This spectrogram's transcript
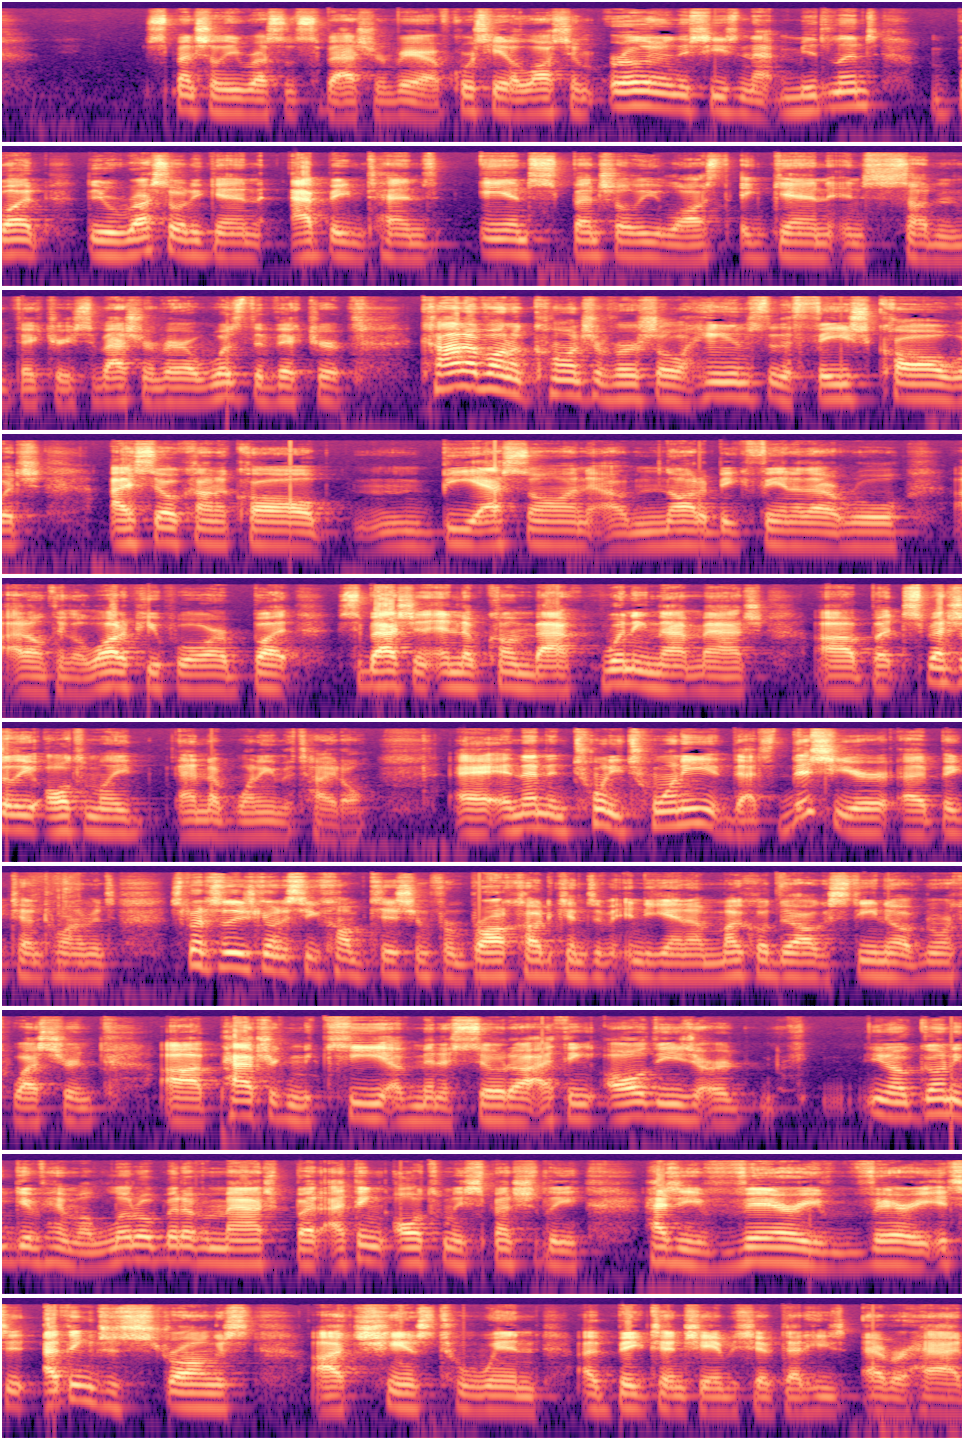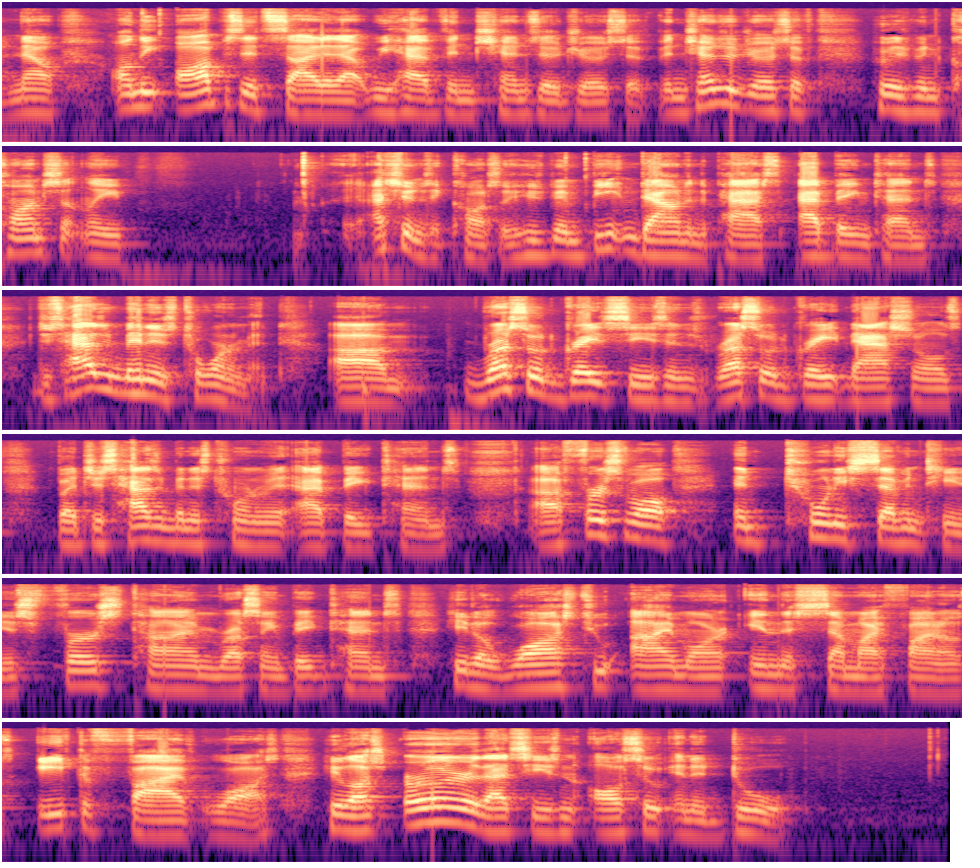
Spencer Lee wrestled Sebastian Rivera. Of course, he had a loss to him earlier in the season at Midlands, but they wrestled again at Big Tens, and Spencer Lee lost again in sudden victory. Sebastian Rivera was the victor, kind of on a controversial hands to the face call, which I still kind of call BS on. I'm not a big fan of that rule. I don't think a lot of people are, but Sebastian ended up coming back, winning that match, uh, but Spencer Lee ultimately ended up winning the title. And then in 2020, that's this year at Big Ten tournaments, Lee is going to see competition from Brock Hudkins of Indiana, Michael DeAugustino of Northwestern, uh, Patrick McKee of Minnesota. I think all these are you know, going to give him a little bit of a match, but I think ultimately Spencer Lee has a very, very, it's, I think it's his strongest uh, chance to win a Big Ten championship that he's ever had. Now, on the opposite side of that, we have Vincenzo Joseph. Vincenzo Joseph, who has been constantly I shouldn't say constantly, who's been beaten down in the past at Big Tens, just hasn't been his tournament. Um, wrestled great seasons, wrestled great nationals, but just hasn't been his tournament at Big Tens. Uh, first of all, in 2017, his first time wrestling Big Tens, he had a loss to Imar in the semifinals, eight to five loss. He lost earlier that season, also in a duel.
